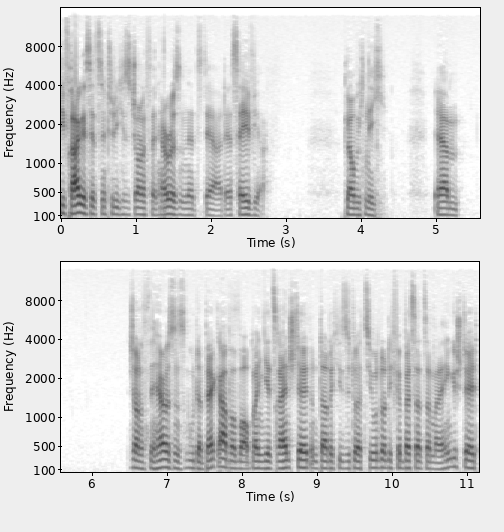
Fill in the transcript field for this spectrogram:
Die Frage ist jetzt natürlich, ist Jonathan Harrison jetzt der, der Savior? Glaube ich nicht. Ähm, Jonathan Harrison ist ein guter Backup, aber ob man ihn jetzt reinstellt und dadurch die Situation deutlich verbessert, sei mal dahingestellt.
